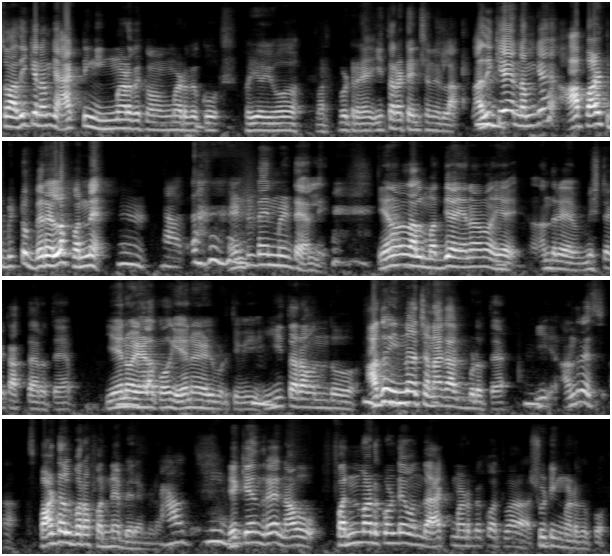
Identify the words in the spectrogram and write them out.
ಸೊ ಅದಕ್ಕೆ ನಮ್ಗೆ ಆಕ್ಟಿಂಗ್ ಹಿಂಗ್ ಮಾಡ್ಬೇಕು ಹಂಗ್ ಮಾಡ್ಬೇಕು. ಅಯ್ಯಯ್ಯೋ ಮರ್ತ್ಬಿಟ್ರೆ ಈ ತರ ಟೆನ್ಷನ್ ಇಲ್ಲ ಅದಕ್ಕೆ ನಮ್ಗೆ ಆ ಪಾರ್ಟ್ ಬಿಟ್ಟು ಬೇರೆ ಎಲ್ಲ ಫನ್ನೇ ಎಂಟರ್ಟೈನ್ಮೆಂಟೇ ಅಲ್ಲಿ. ಏನಾದ್ರು ಅಲ್ಲಿ ಮಧ್ಯ ಏನಾದ್ರು ಅಂದ್ರೆ ಮಿಸ್ಟೇಕ್ ಆಗ್ತಾ ಇರುತ್ತೆ. ಏನೋ ಹೇಳಕ್ ಹೋಗಿ ಏನೋ ಹೇಳ್ಬಿಡ್ತೀವಿ. ಈ ತರ ಒಂದು ಅದು ಇನ್ನ ಚೆನ್ನಾಗ್ ಆಗ್ಬಿಡುತ್ತೆ. ಈ ಅಂದ್ರೆ ಸ್ಪಾಟ್ ಅಲ್ಲಿ ಬರೋ ಫನ್ನೇ ಬೇರೆ ಮೇಡಮ್. ಯಾಕೆಂದ್ರೆ ನಾವು. ಫನ್ ಮಾಡ್ಕೊಂಡೇ ಒಂದು ಆಕ್ಟ್ ಮಾಡ್ಬೇಕು ಅಥವಾ ಶೂಟಿಂಗ್ ಮಾಡ್ಬೇಕು.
